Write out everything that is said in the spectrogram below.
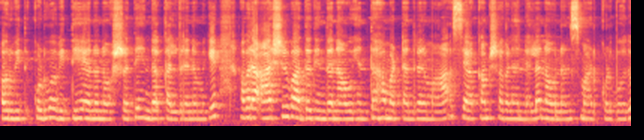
ಅವರು ವಿದ್ ಕೊಡುವ ವಿದ್ಯೆಯನ್ನು ನಾವು ಶ್ರದ್ಧೆಯಿಂದ ಕಲಿದ್ರೆ ನಮಗೆ ಅವರ ಆಶೀರ್ವಾದದಿಂದ ನಾವು ಎಂತಹ ಮಟ್ಟ ಅಂದರೆ ನಮ್ಮ ಆಸೆ ಆಕಾಂಕ್ಷೆಗಳನ್ನೆಲ್ಲ ನಾವು ನನಸು ಮಾಡ್ಕೊಳ್ಬೋದು.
